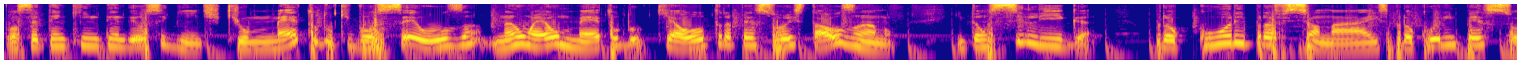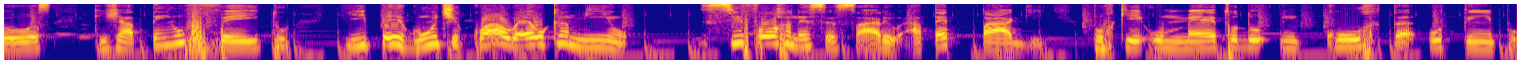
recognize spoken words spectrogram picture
você tem que entender o seguinte: que o método que você usa não é o método que a outra pessoa está usando. Então se liga, procure profissionais, procure pessoas que já tenham feito e pergunte qual é o caminho. Se for necessário, até pague, porque o método encurta o tempo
